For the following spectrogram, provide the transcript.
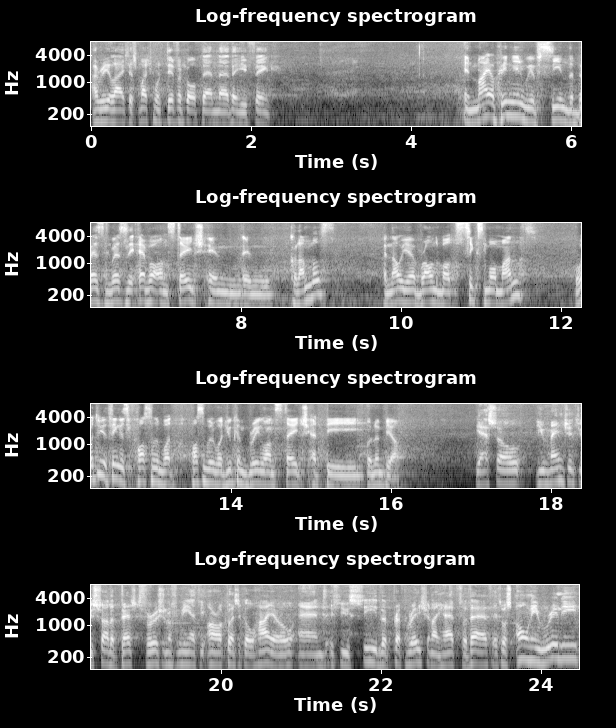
I realized it's much more difficult than, uh, than you think. In my opinion, we've seen the best Wesley ever on stage in, in Columbus, and now you have around about six more months. What do you think is possible what, possible what you can bring on stage at the Olympia? Yeah, so you mentioned you saw the best version of me at the Arnold Classic Ohio, and if you see the preparation I had for that, it was only really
